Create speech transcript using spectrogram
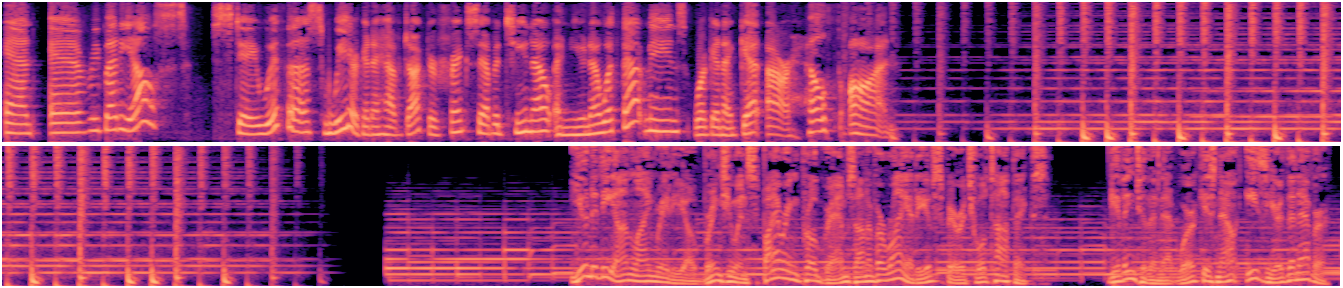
And everybody else, stay with us. We are going to have Dr. Frank Sabatino, and you know what that means. We're going to get our health on. Unity Online Radio brings you inspiring programs on a variety of spiritual topics. Giving to the network is now easier than ever.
